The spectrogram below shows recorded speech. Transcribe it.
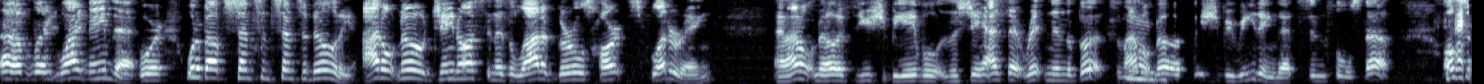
Um, like, why name that? Or what about Sense and Sensibility? I don't know. Jane Austen has a lot of girls' hearts fluttering, and I don't know if you should be able. She has that written in the books, and I don't Mm. know if we should be reading that sinful stuff. Also,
